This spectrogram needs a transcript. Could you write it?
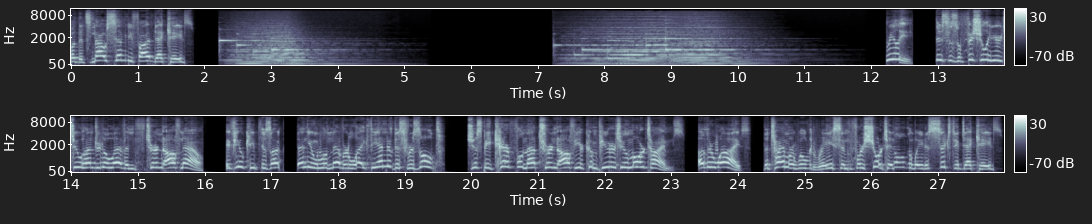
But it's now 75 decades. Really? This is officially your 211th turn off now. If you keep this up, then you will never like the end of this result. Just be careful not turn off your computer two more times. Otherwise, the timer will erase and foreshorten all the way to 60 decades.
